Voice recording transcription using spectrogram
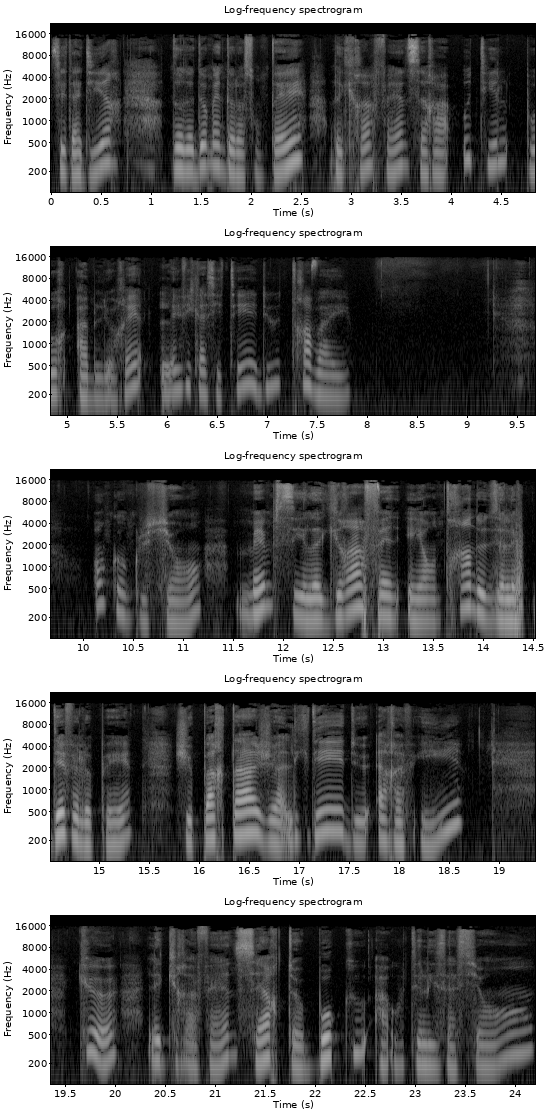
C'est-à-dire, dans le domaine de la santé, le graphène sera utile pour améliorer l'efficacité du travail. En conclusion, même si le graphène est en train de développer, je partage l'idée du RFI que les graphènes servent beaucoup à utilisation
